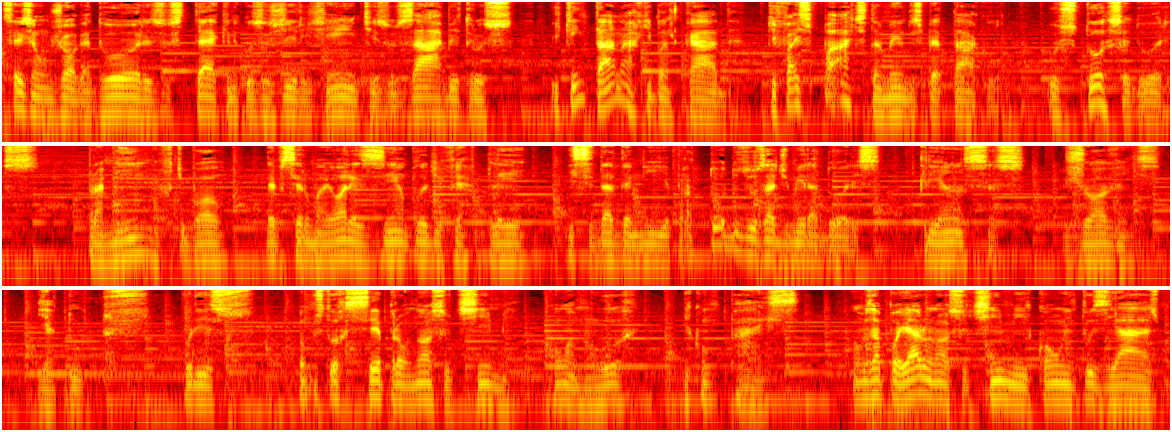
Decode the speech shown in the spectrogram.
sejam os jogadores, os técnicos, os dirigentes, os árbitros e quem está na arquibancada, que faz parte também do espetáculo, os torcedores. Para mim, o futebol deve ser o maior exemplo de fair play e cidadania para todos os admiradores, crianças, jovens e adultos. Por isso, vamos torcer para o nosso time com amor e com paz. Vamos apoiar o nosso time com entusiasmo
